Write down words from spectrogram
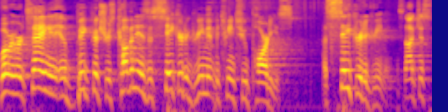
what we were saying in, in the big picture is covenant is a sacred agreement between two parties a sacred agreement. It's not just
